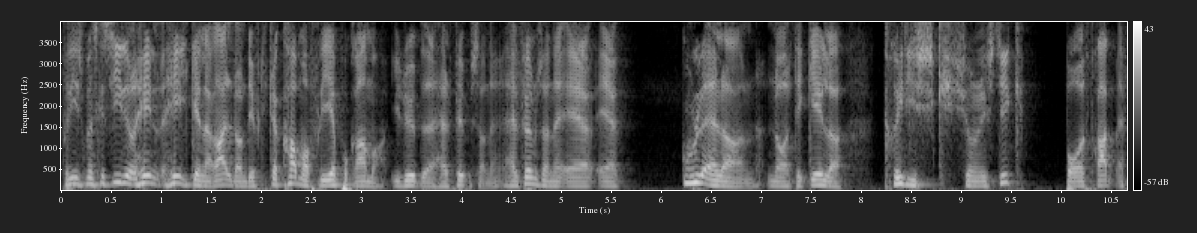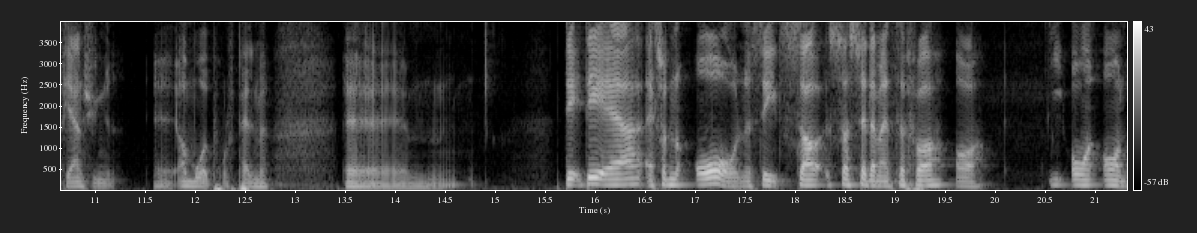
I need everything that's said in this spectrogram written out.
Fordi hvis man skal sige noget helt, helt generelt om det, fordi der kommer flere programmer i løbet af 90'erne. 90'erne er, er guldalderen, når det gælder kritisk journalistik, båret frem af fjernsynet øh, om mordet på Palme. Øh, det, det er, at sådan overordnet set, så, så sætter man sig for at i over, over en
